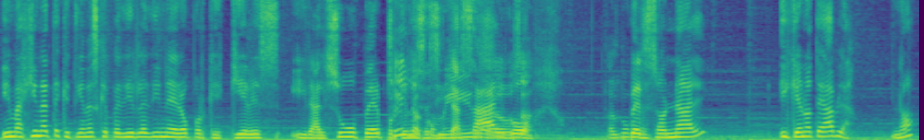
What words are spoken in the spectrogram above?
imagínate que tienes que pedirle dinero porque quieres ir al súper, porque Sí, necesitas comida, algo, o sea, personal y que no te habla, ¿no?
